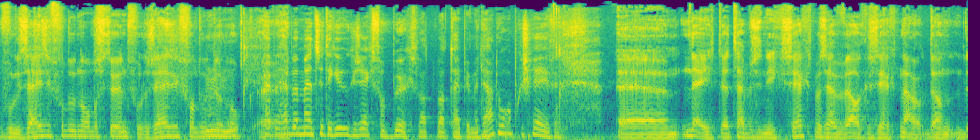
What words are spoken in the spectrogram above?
voelen zij zich voldoende ondersteund? Voelen zij zich voldoende mm. ook... Uh, hebben, hebben mensen tegen u gezegd van Bucht, wat, wat heb je me daardoor opgeschreven? Uh, nee, dat hebben ze niet gezegd. Maar ze hebben wel gezegd, nou, dan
